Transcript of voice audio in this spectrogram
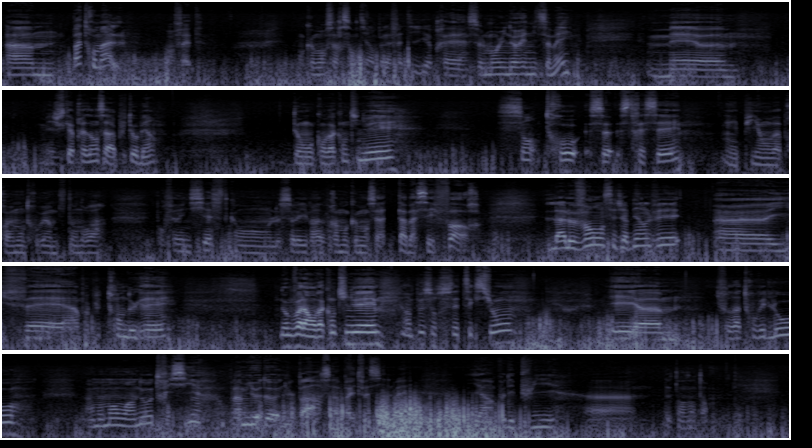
Euh, pas trop mal, en fait. Commence à ressentir un peu la fatigue après seulement une heure et demie de sommeil. Mais, euh, mais jusqu'à présent, ça va plutôt bien. Donc on va continuer sans trop se stresser. Et puis on va probablement trouver un petit endroit pour faire une sieste quand le soleil va vraiment commencer à tabasser fort. Là, le vent s'est déjà bien levé. Euh, il fait un peu plus de 30 degrés. Donc voilà, on va continuer un peu sur cette section. Et euh, il faudra trouver de l'eau un moment ou un autre ici, en plein milieu de nulle part. Ça va pas être facile, mais il y a un peu des puits euh, de temps en temps.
